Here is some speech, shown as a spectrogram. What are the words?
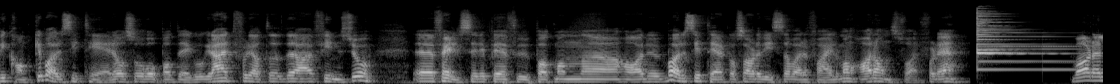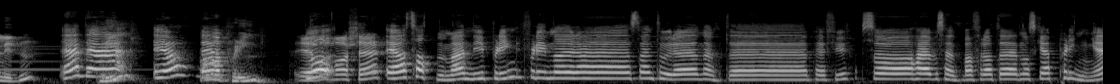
vi kan ikke bare sitere og så håpe at det går greit. fordi at det er, finnes jo eh, fellelser i PFU på at man eh, har bare sitert, og så har det vist seg å være feil. Man har ansvar for det. Hva er den lyden? Ja, det er, pling? Ja, det er pling. Eva, hva skjer? Jeg har tatt med meg en ny pling, fordi når eh, Svein Tore nevnte PFU, så har jeg bestemt meg for at eh, nå skal jeg plinge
